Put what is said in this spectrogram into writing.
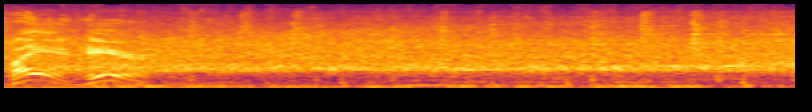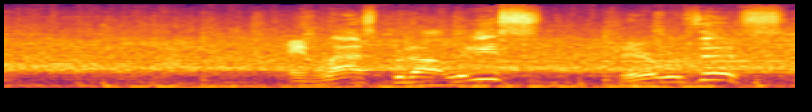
playing here. And last but not least, there was this.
